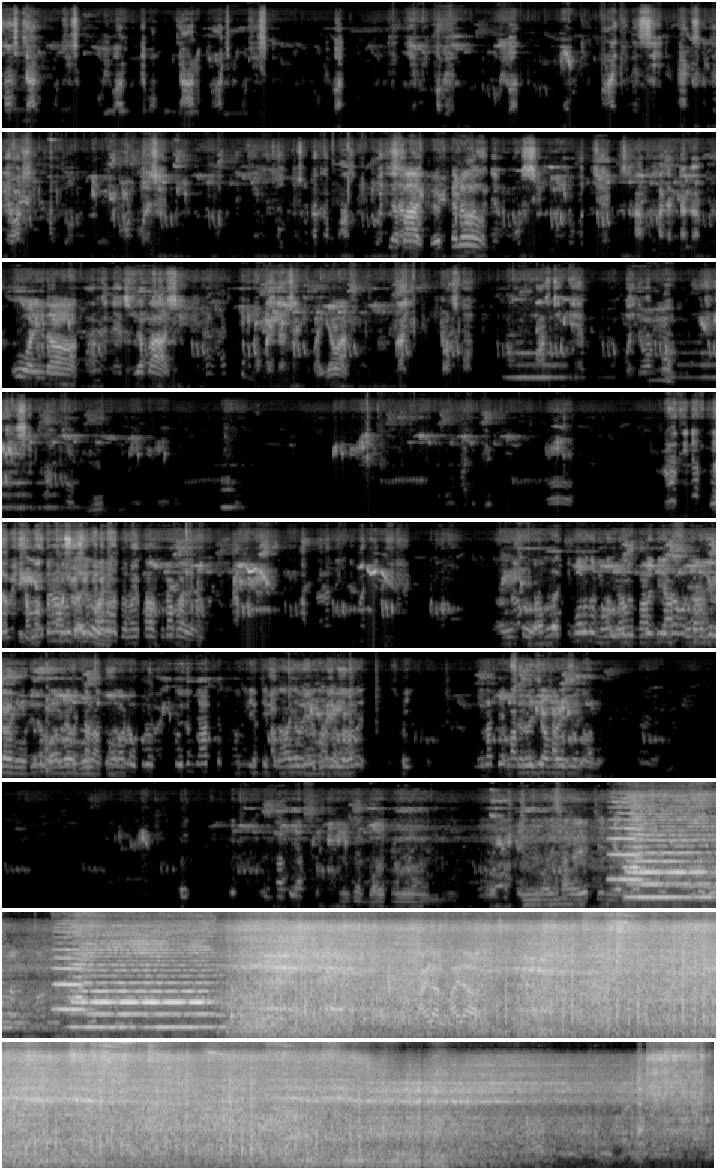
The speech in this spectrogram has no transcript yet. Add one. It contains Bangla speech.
সাতাশ চার পঁচিশ রবিবার এবং চার পাঁচ পঁচিশ রবিবার গেমই হবে রবিবার। পাঁচ দিনের সিট একসাথে নেওয়ার সিদ্ধান্ত গ্রহণ করেছে। চোদ্দশো টাকা পাঁচ মোট সিট মূল্য হচ্ছে সাত হাজার টাকা। ও অনিন্দা। পাঁচ দিনের সিট পূর্ণ হয়ে গেছে। তাই যখন পাঁচটি গেম হয়ে যাওয়ার পর সমস্ত মহাশয় আমরা কি বলো মাল তুলে দিয়ে দেবো কাজে লাগবে ওর বারবার বলছি তোমাকে। তিন তিন কাজ হবে শুরু করলে হবে বসে রয়েছে আমরা এই করতে হবে একেবারে সারা 来了，来了。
